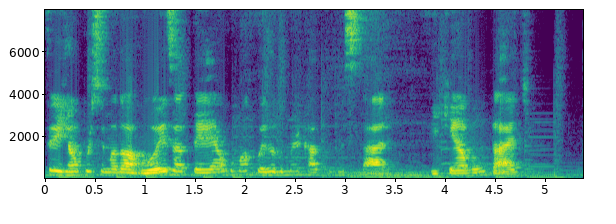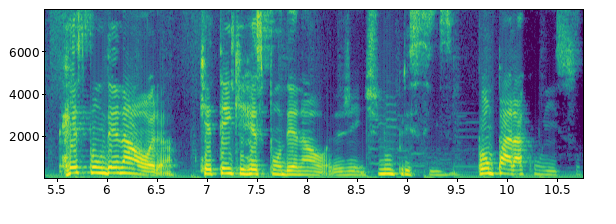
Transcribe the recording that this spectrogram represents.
feijão por cima do arroz até alguma coisa do mercado publicitário. Fiquem à vontade. Responder na hora. Que tem que responder na hora, gente. Não precisa. Vamos parar com isso.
